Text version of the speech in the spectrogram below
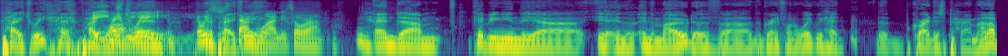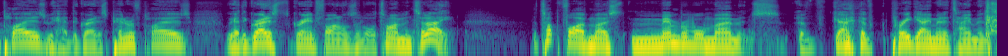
Page We, Page, Page One, we. and- No, he's Page just done one. He's all right. And um, keeping in the uh, yeah, in the in the mode of uh, the grand final week, we had the greatest Parramatta players, we had the greatest Penrith players, we had the greatest grand finals of all time. And today, the top five most memorable moments of, ga- of pre-game entertainments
